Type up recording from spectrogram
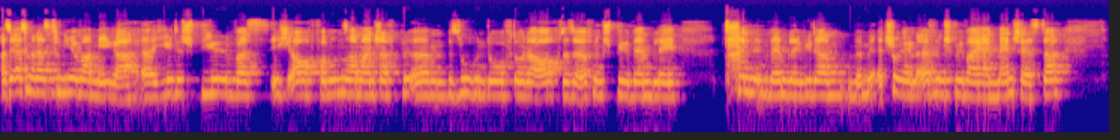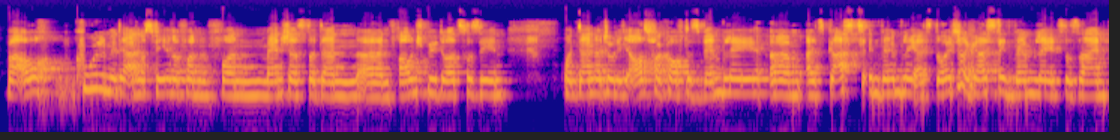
Also erstmal, das Turnier war mega. Äh, jedes Spiel, was ich auch von unserer Mannschaft ähm, besuchen durfte oder auch das Eröffnungsspiel Wembley, dann in Wembley wieder, Entschuldigung, das Eröffnungsspiel war ja in Manchester, war auch cool mit der Atmosphäre von, von Manchester dann äh, ein Frauenspiel dort zu sehen. Und dann natürlich ausverkauftes Wembley, ähm, als Gast in Wembley, als deutscher Gast in Wembley zu sein.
